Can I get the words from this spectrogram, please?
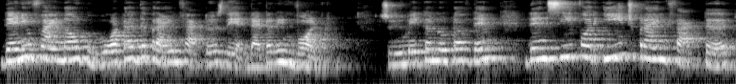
Then you find out what are the prime factors that are involved so you make a note of them. Then see for each prime factor,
